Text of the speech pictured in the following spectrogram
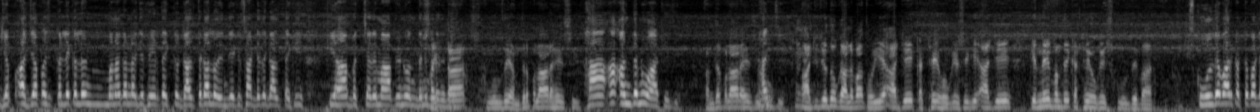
ਜੇ ਆਪਾਂ- ਅੱਜ ਆਪਾਂ ਇਕੱਲੇ ਇਕੱਲੇ ਮਨਾ ਕਰਨ ਲੱਗੇ ਫਿਰ ਤਾਂ ਇੱਕ ਗਲਤ ਗੱਲ ਹੋ ਜਾਂਦੀ ਹੈ ਕਿ ਸਾਡੇ ਤੇ ਗਲਤ ਹੈ ਕਿ ਕਿ ਹਾਂ ਬੱਚੇ ਦੇ ਮਾਪਿਆਂ ਨੂੰ ਅੰਦਰ ਨਹੀਂ ਵੜਨ ਦਿੰਦੇ। ਸਕੂਲ ਦੇ ਅੰਦਰ ਪਲਾ ਰਹੇ ਸੀ। ਹਾਂ ਆ ਅੰਦਰ ਨੂੰ ਆ ਕੇ ਜੀ। ਅੰਦਰ ਪਲਾ ਰਹੇ ਸੀ ਹਾਂਜੀ। ਅੱਜ ਜਦੋਂ ਗੱਲਬਾਤ ਹੋਈ ਹੈ ਅੱਜ ਇਹ ਇਕੱਠੇ ਹੋ ਗਏ ਸੀਗੇ ਅੱਜ ਇਹ ਕਿੰਨੇ ਬੰਦੇ ਇਕੱਠੇ ਹੋ ਗਏ ਸਕੂਲ ਦੇ ਬਾਹਰ? ਸਕੂਲ ਦੇ ਬਾਹਰ ਘੱਟੋ ਘੱਟ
